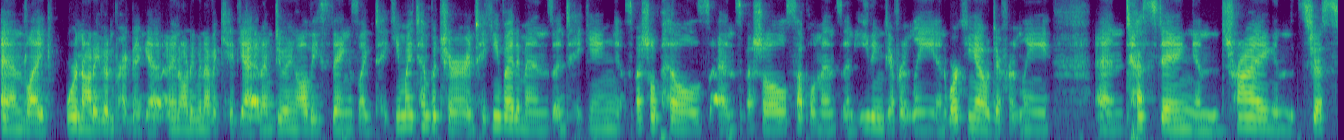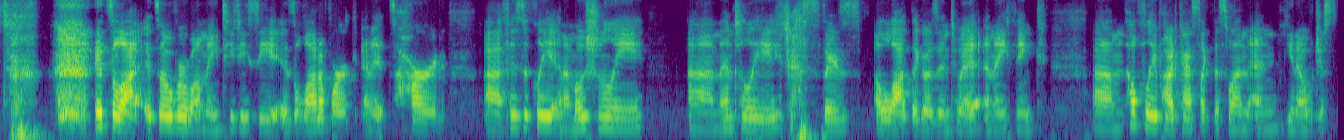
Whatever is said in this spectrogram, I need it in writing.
and like we're not even pregnant yet i don't even have a kid yet and i'm doing all these things like taking my temperature and taking vitamins and taking special pills and special supplements and eating differently and working out differently and testing and trying and it's just it's a lot. It's overwhelming. Ttc is a lot of work and it's hard uh, physically and emotionally uh, mentally. Just there's a lot that goes into it and i think um, hopefully a podcast like this one and you know just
